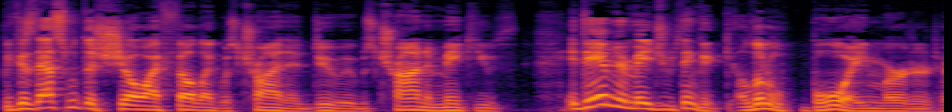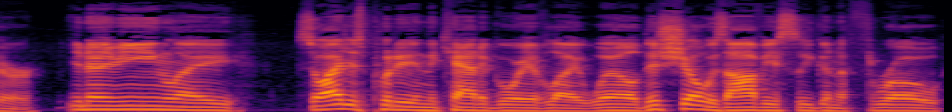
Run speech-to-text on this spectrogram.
because that's what the show I felt like was trying to do. It was trying to make you, it damn near made you think a, a little boy murdered her. You know what I mean? Like, so I just put it in the category of like, well, this show is obviously going to throw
